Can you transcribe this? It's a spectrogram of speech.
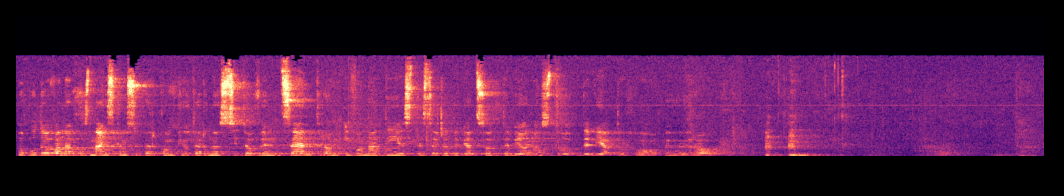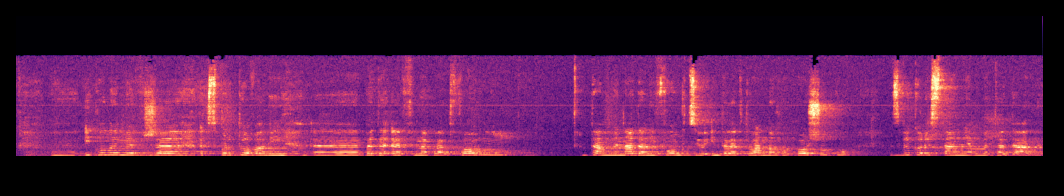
pobudowa na poznańskim superkomputerno-sitowym centrum. Iwona Diez 1999 roku. Tak. E, I kiedy my że eksportowali PDF na platformę, tam my nadali funkcję intelektualnego poszuku, з використанням метаданих.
